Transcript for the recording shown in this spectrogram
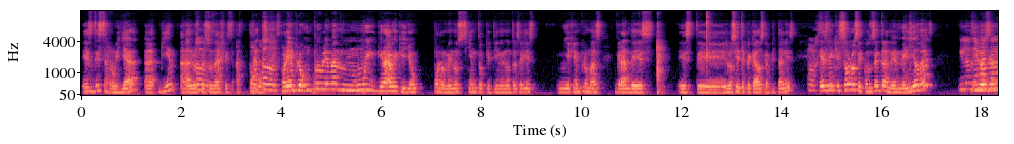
es desarrollar a- bien a, A los todos. personajes, a todos. A todos. Por ejemplo, un problema muy grave que yo por lo menos siento que tienen otras series, mi ejemplo más grande es este Los siete pecados capitales, Oh, es sí. de que solo se concentran en Meliodas Y los y los demás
